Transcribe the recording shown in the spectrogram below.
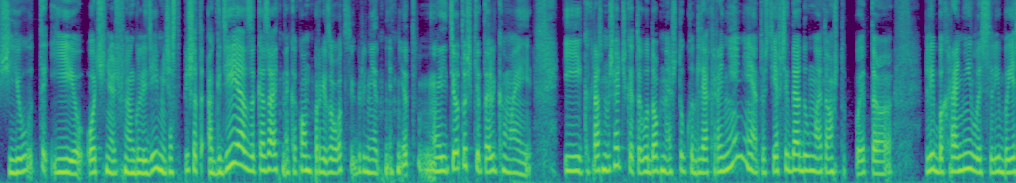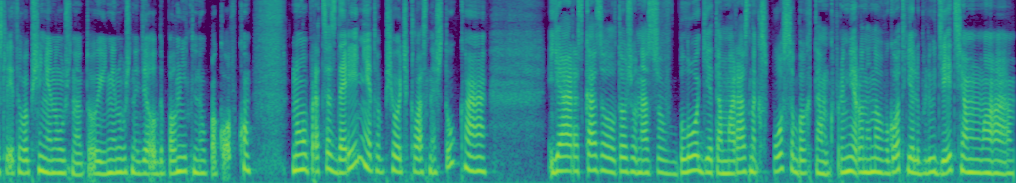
шьют, и очень-очень много людей мне часто пишут, а где заказать, на каком производстве? Я говорю, нет, нет, нет, мои тетушки только мои. И как раз мешочек — это удобная штука для хранения. То есть я всегда думаю о том, чтобы это либо хранилось, либо если это вообще не нужно, то и не нужно делать дополнительную упаковку. Но процесс дарения – это вообще очень классная штука. Я рассказывала тоже у нас в блоге там, о разных способах. Там, к примеру, на Новый год я люблю детям а,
